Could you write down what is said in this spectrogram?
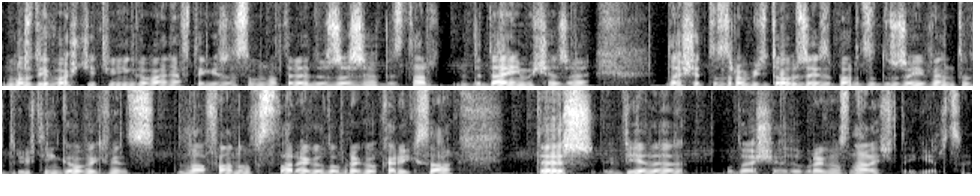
możliwości tuningowania w tej grze są na tyle duże, że wydaje mi się, że da się to zrobić dobrze. Jest bardzo dużo eventów driftingowych, więc dla fanów starego, dobrego Carixa też wiele uda się dobrego znaleźć w tej gierce.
